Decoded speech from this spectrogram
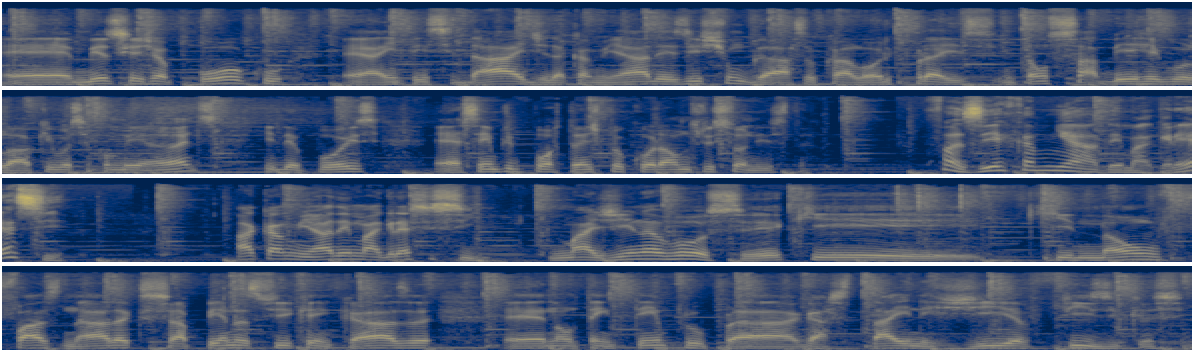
é, mesmo que seja pouco é, a intensidade da caminhada, existe um gasto calórico para isso. Então saber regular o que você comer antes e depois é sempre importante procurar um nutricionista. Fazer caminhada emagrece? A caminhada emagrece sim. Imagina você que, que não faz nada, que apenas fica em casa, é, não tem tempo para gastar energia física. Assim.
